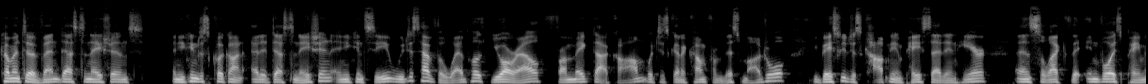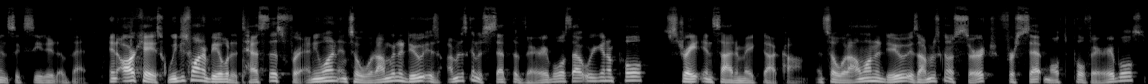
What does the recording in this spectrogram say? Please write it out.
Come into event destinations and you can just click on edit destination and you can see we just have the webhook URL from make.com, which is going to come from this module. You basically just copy and paste that in here and select the invoice payment succeeded event. In our case, we just want to be able to test this for anyone. And so what I'm going to do is I'm just going to set the variables that we're going to pull straight inside of make.com. And so what I want to do is I'm just going to search for set multiple variables.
